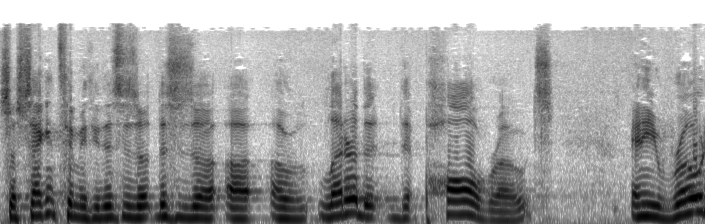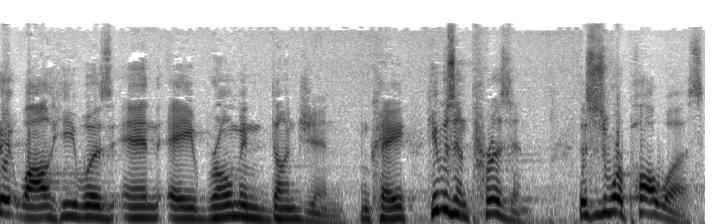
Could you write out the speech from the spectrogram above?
So 2 Timothy, this is a, this is a, a, a letter that, that Paul wrote, and he wrote it while he was in a Roman dungeon, okay? He was in prison. This is where Paul was.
